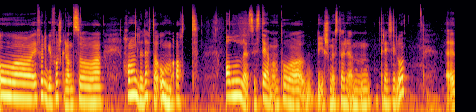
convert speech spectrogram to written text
Og ifølge forskerne så handler dette om at alle systemene på dyr som er større enn tre kilo, eh,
